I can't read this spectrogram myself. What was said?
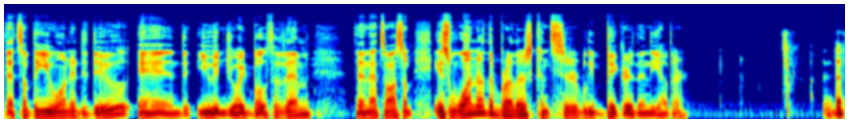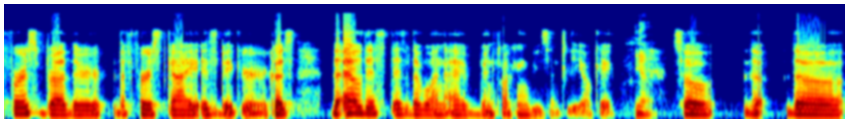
that's something you wanted to do and you enjoyed both of them, then that's awesome. Is one of the brothers considerably bigger than the other? the first brother, the first guy is bigger because the eldest is the one I've been fucking recently. Okay. Yeah. So the the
